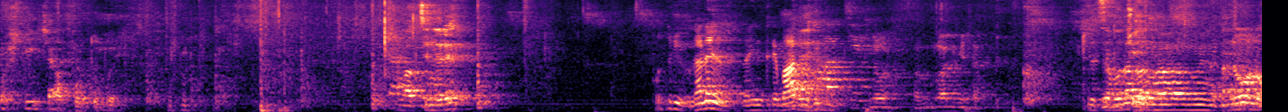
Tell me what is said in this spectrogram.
nu știe ce a făcut. Punctul 2. O abținere? Potrivă. Galel, l-ai întrebat? Nu, nu am nimic. Deci s-a votat în unanimitate. Nu, nu,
